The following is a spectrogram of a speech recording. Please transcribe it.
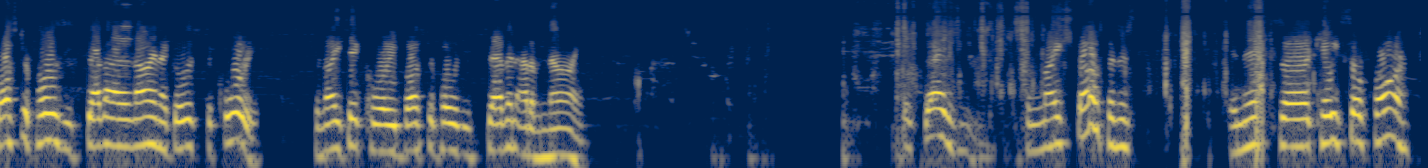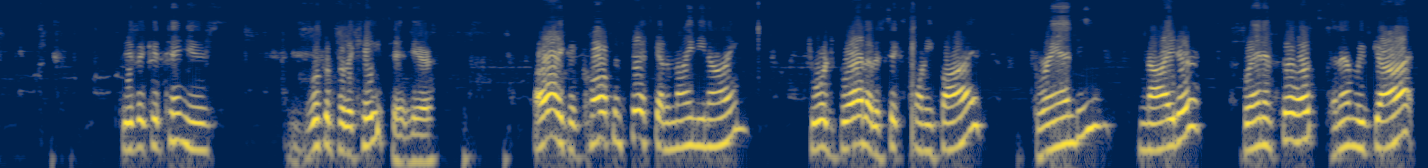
Buster Posey, 7 out of 9. That goes to Corey. A nice hit, Corey. Buster Posey, 7 out of 9. Like that is some nice stuff in this in this uh, case so far. See if it continues. Looking for the case hit here. All right, good. Carlton Fisk at a 99. George Brett at a 625. Grandy, Snyder, Brandon Phillips, and then we've got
